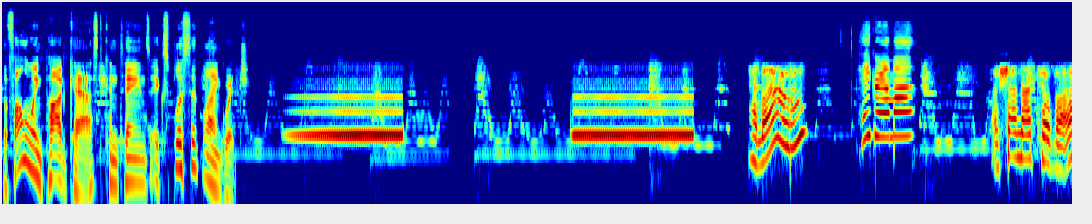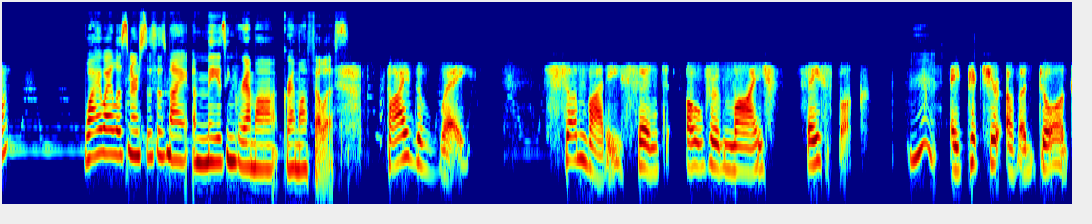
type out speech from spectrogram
The following podcast contains explicit language. Hello, Hey, Grandma. Shana Tova. YY listeners, this is my amazing grandma, Grandma Phyllis. By the way, somebody sent over my Facebook Mm. a picture of a dog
